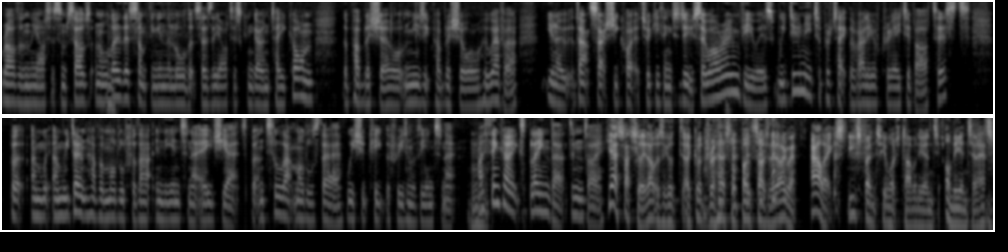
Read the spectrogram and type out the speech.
rather than the artists themselves. And although hmm. there's something in the law that says the artist can go and take on the publisher or the music publisher or whoever, you know, that's actually quite a tricky thing to do. So our hmm. own view is we do need to protect the value of creative artists, but and we, and we don't have a model for that in the internet age yet. But until that model's there, we should keep the freedom of the internet. Mm. I think I explained that, didn't I? Yes, actually, that was a good a good rehearsal of both sides of the argument. Alex, you spend too much time on the on the internet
